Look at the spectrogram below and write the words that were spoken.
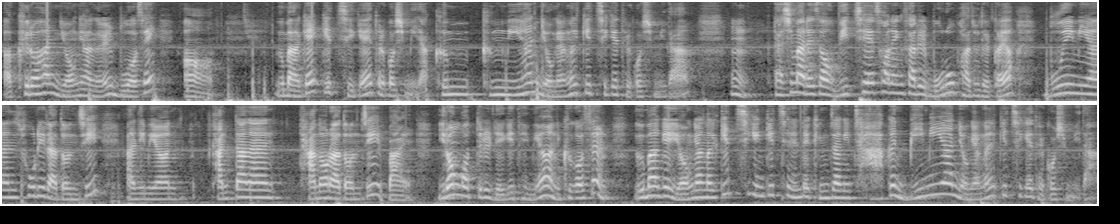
어, 그러한 영향을 무엇에 어, 음악에 끼치게 될 것입니다. 금, 극미한 영향을 끼치게 될 것입니다. 음, 다시 말해서 위치의 선행사를 뭐로 봐도 될까요? 무의미한 소리라든지 아니면 간단한 단어라든지 말 이런 것들을 내게 되면 그것은 음악에 영향을 끼치긴 끼치는데 굉장히 작은 미미한 영향을 끼치게 될 것입니다.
